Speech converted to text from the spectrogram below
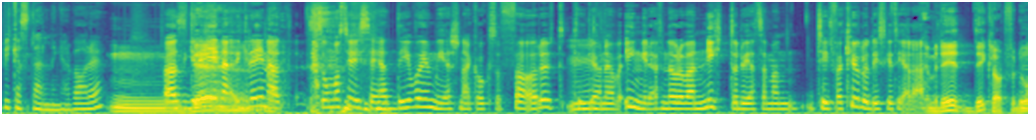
vilka ställningar var det? Mm, Fast det- grejen, är, grejen är att, så måste jag ju säga att det var ju mer snack också förut tyckte Mm. jag när jag var yngre. För när det var nytt och du vet så man tyckte det var kul att diskutera. Ja, men det, det är klart för då,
